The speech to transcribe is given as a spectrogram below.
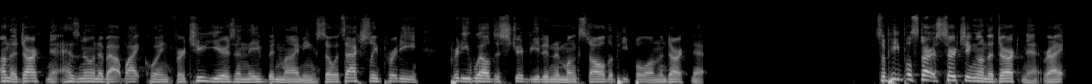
on the darknet has known about Bytecoin for two years and they've been mining. So it's actually pretty pretty well distributed amongst all the people on the darknet. So people start searching on the darknet, right?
